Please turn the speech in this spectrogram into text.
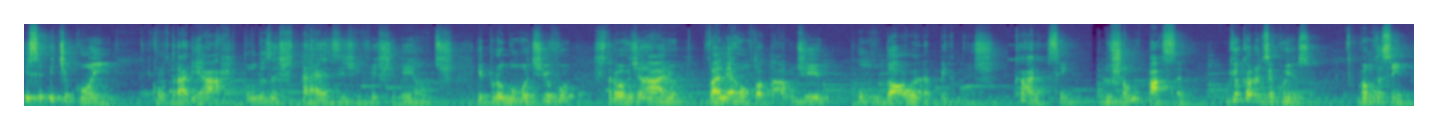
e se Bitcoin contrariar todas as teses de investimentos e por algum motivo extraordinário valer um total de um dólar apenas. Cara, sim, do chão não passa. O que eu quero dizer com isso? Vamos assim,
